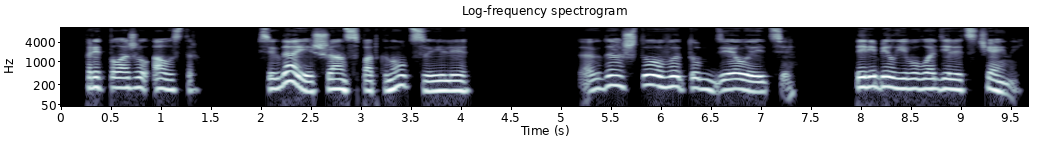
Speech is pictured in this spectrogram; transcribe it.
— предположил Алластер. «Всегда есть шанс споткнуться или...» «Тогда что вы тут делаете?» — перебил его владелец чайной.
